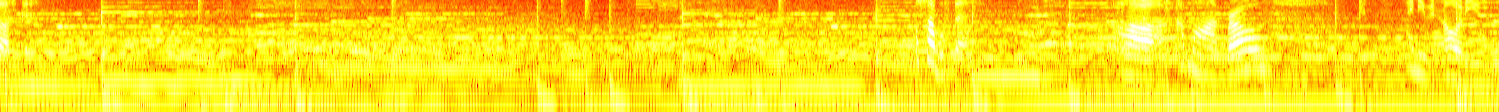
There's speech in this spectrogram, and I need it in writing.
Sasuke. What's up with that? Ah, come on, bro. I didn't even know how to use this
